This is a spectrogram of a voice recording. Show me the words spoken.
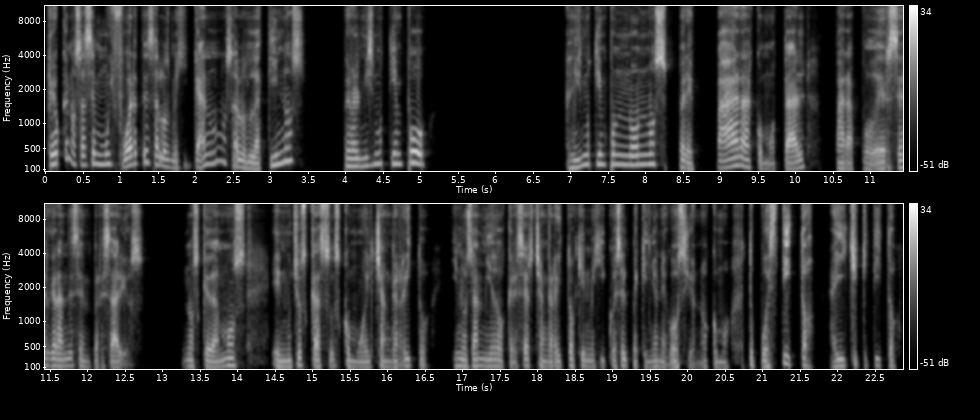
creo que nos hace muy fuertes a los mexicanos, a los latinos, pero al mismo tiempo, al mismo tiempo no nos prepara como tal para poder ser grandes empresarios. Nos quedamos en muchos casos como el changarrito y nos da miedo crecer. Changarrito aquí en México es el pequeño negocio, ¿no? Como tu puestito ahí chiquitito,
